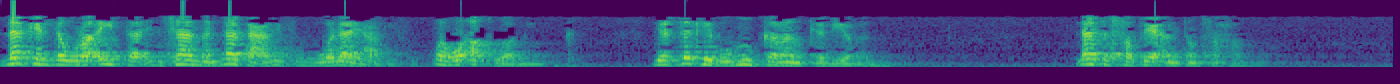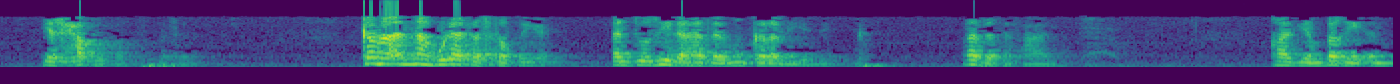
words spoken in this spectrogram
لكن لو رأيت إنسانا لا تعرفه ولا يعرفك وهو أقوى منك يرتكب منكرا كبيرا. لا تستطيع أن تنصحه. يسحقك مثلا. كما أنه لا تستطيع أن تزيل هذا المنكر بيدك. ماذا تفعل؟ قال ينبغي أن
